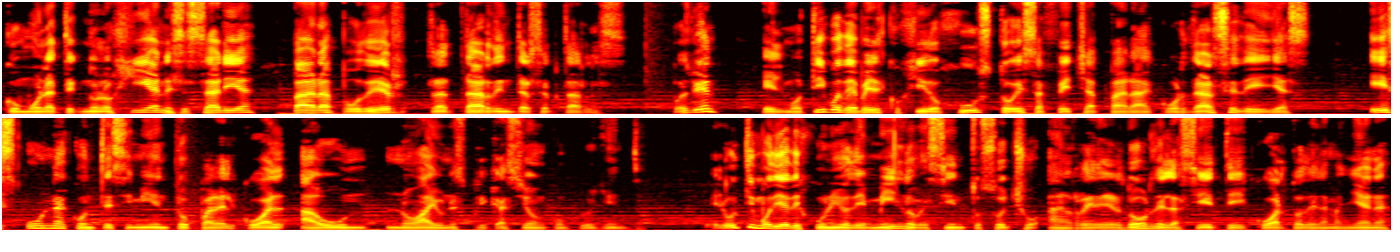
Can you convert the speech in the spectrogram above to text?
como la tecnología necesaria para poder tratar de interceptarlas. Pues bien, el motivo de haber escogido justo esa fecha para acordarse de ellas es un acontecimiento para el cual aún no hay una explicación concluyente. El último día de junio de 1908, alrededor de las 7 y cuarto de la mañana,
